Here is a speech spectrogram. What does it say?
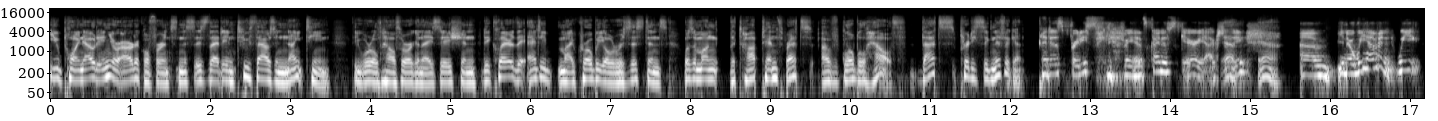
you point out in your article, for instance, is that in 2019, the World Health Organization declared that antimicrobial resistance was among the top 10 threats of global health. That's pretty significant. It is pretty significant. It's kind of scary, actually. Yeah. yeah. Um, you know, we haven't, we,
